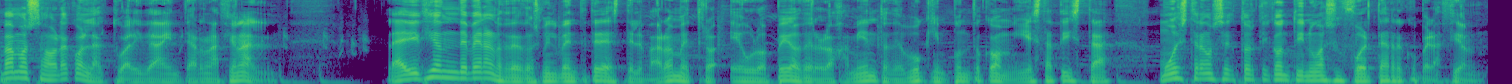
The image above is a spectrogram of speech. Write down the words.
Vamos ahora con la actualidad internacional. La edición de verano de 2023 del Barómetro Europeo del Alojamiento de Booking.com y Estatista muestra un sector que continúa su fuerte recuperación.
